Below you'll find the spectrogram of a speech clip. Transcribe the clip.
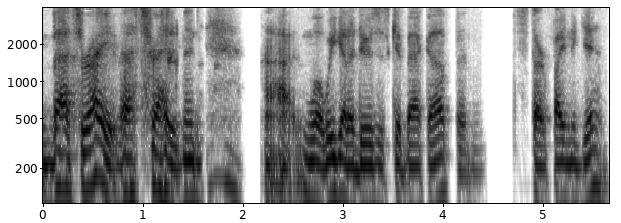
That's right. That's right. And then uh, what we got to do is just get back up and start fighting again.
